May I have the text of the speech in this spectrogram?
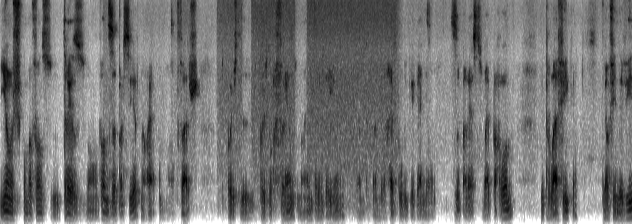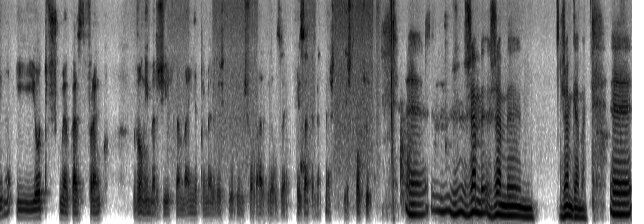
e uns, como Afonso XIII, vão, vão desaparecer, não é? Como faz depois, de, depois do referendo, não é? em 31, quando, quando a República ganha, ele desaparece, vai para Roma, e por lá fica, até ao fim da vida, e outros, como é o caso de Franco, vão emergir também, a primeira vez que ouvimos falar deles é exatamente neste, neste conflito. Uh, já me, já me, já me gama. Uh,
